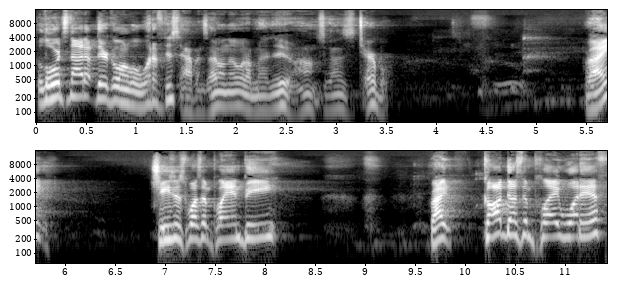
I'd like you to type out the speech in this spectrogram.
The Lord's not up there going, well, what if this happens? I don't know what I'm going to do. Oh, this is terrible. Right? Jesus wasn't plan B, right? God doesn't play what if.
